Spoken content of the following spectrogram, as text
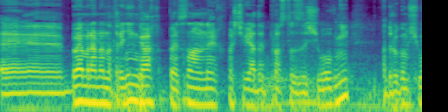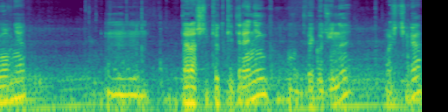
E, Byłem rano na treningach personalnych, właściwie jadę prosto ze siłowni na drugą siłownię. Mm, Teraz szybciutki trening, dwie godziny właściwie.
